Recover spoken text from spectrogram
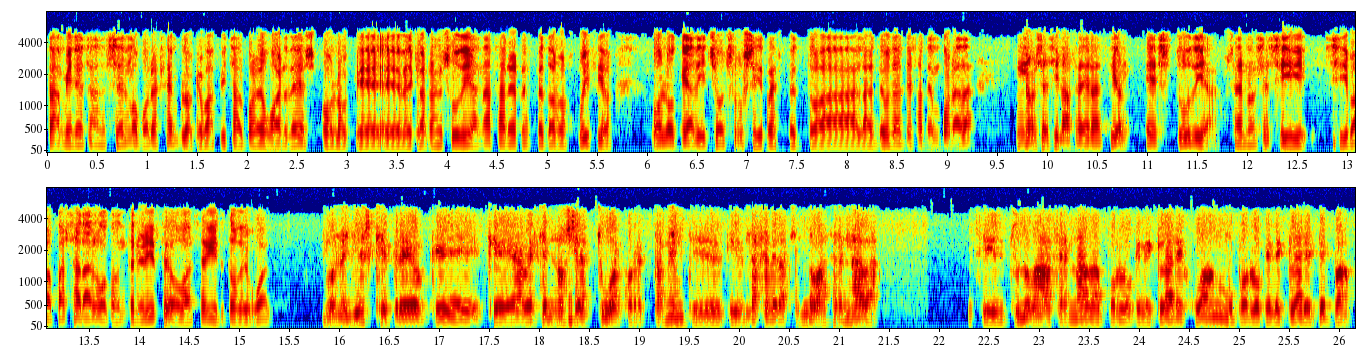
Tamires Anselmo, por ejemplo, que va a fichar por el Guardés, o lo que declaró en su día Nazaret respecto a los juicios, o lo que ha dicho Susi respecto a las deudas de esa temporada, no sé si la federación estudia, o sea, no sé si, si va a pasar algo con Tenerife o va a seguir todo igual. Bueno, yo es que creo que, que a veces no se actúa correctamente, es decir, la federación no va a hacer nada es decir, tú no vas a hacer nada por lo que declare Juan o por lo que declare Pepa.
